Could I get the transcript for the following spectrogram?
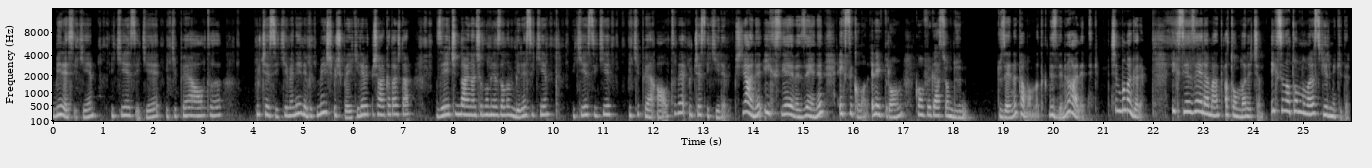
1s2, 2s2, 2p6, 3s2 ve neyle bitmiş? 3p2 ile bitmiş arkadaşlar. Z için de aynı açılımı yazalım. 1s2, 2s2, 2p6 ve 3s2 ile bitmiş. Yani x, y ve z'nin eksik olan elektron konfigürasyon düzeni düzenini tamamladık. Dizilimini hallettik. Şimdi buna göre X, Y, Z element atomları için X'in atom numarası 22'dir.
